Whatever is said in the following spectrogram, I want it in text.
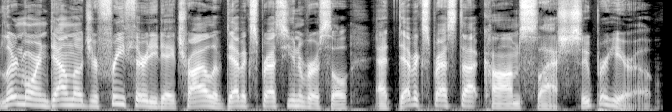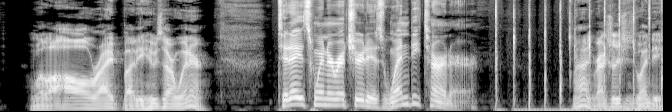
Learn more and download your free 30-day trial of DevExpress Universal at devexpress.com slash superhero. well, all right, buddy. Who's our winner? Today's winner, Richard, is Wendy Turner. Ah, congratulations, Wendy.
